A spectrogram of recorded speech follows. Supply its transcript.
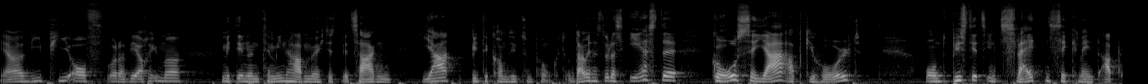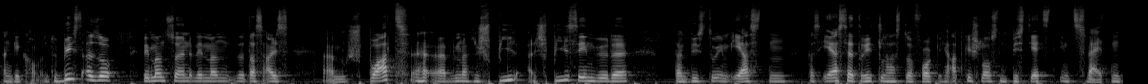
ja, VP of oder wie auch immer, mit dem du einen Termin haben möchtest, wird sagen, ja, bitte kommen Sie zum Punkt. Und damit hast du das erste große Ja abgeholt und bist jetzt im zweiten Segment ab angekommen. Du bist also, wenn man so ein, wenn man das als ähm, Sport, äh, wenn man ein Spiel als Spiel sehen würde, dann bist du im ersten, das erste Drittel hast du erfolgreich abgeschlossen, bist jetzt im zweiten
